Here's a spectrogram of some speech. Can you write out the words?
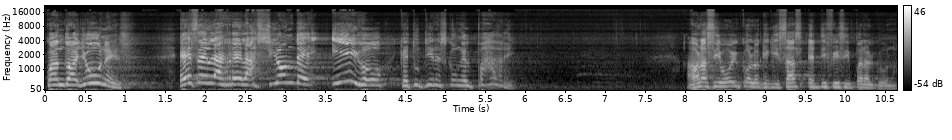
cuando ayunes, es en la relación de hijo que tú tienes con el Padre. Ahora sí voy con lo que quizás es difícil para algunos.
